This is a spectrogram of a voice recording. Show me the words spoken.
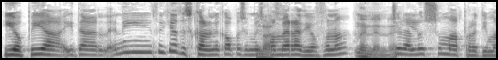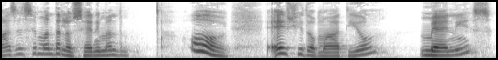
η οποία ήταν. Είναι η δουλειά της κανονικά όπως εμείς Ναι. πάμε ραδιόφωνα. Ναι, ναι, ναι. Και λαλούς σου, μα προετοιμάζεσαι μανταλοσένη. Μαντα... Όχι. Έχει δωμάτιο, μένεις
